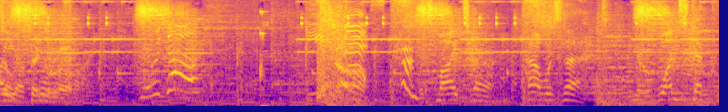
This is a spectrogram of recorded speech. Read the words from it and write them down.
Mind Prepare and body are yourself, Figaro. fortified. Here we go. Eat this. It's my turn. How was that? You're one step.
